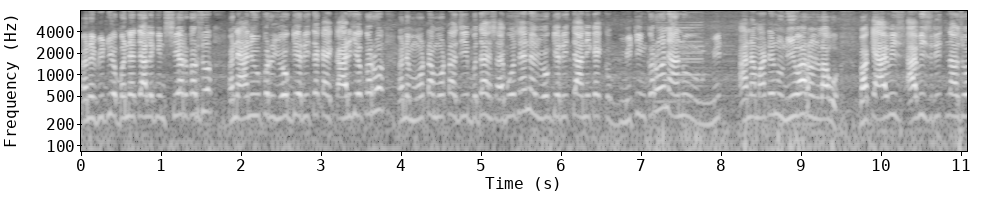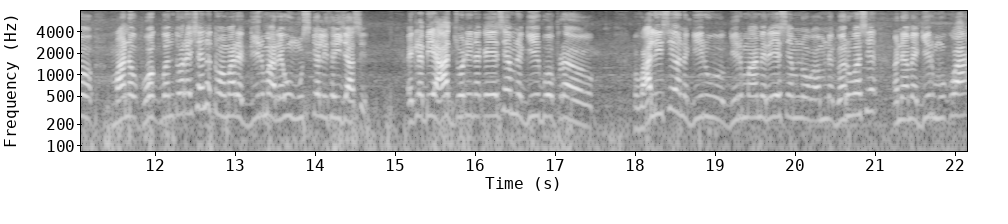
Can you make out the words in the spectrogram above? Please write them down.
અને વીડિયો બને ત્યાં લગીને શેર કરજો અને આની ઉપર યોગ્ય રીતે કાંઈ કાર્ય કરો અને મોટા મોટા જે બધા સાહેબો છે ને, યોગ્ય રીતે આની કંઈક મિટિંગ કરો અને આનું આના માટેનું નિવારણ લાવો. બાકી આવી જ આવી જ રીતના જો માનવ ભોગ બનતો રહેશે ને, તો અમારે ગીરમાં રહેવું મુશ્કેલી થઈ જશે. એટલે બે હાથ જોડીને કહીએ છીએ અમને ગીર બહુ વાલી છે અને ગીર ગીરમાં અમે રહીએ છીએ, એમનો અમને ગર્વ છે અને અમે ગીર મૂકવા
